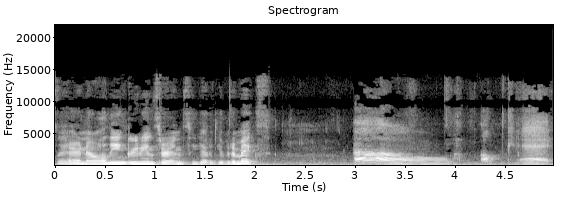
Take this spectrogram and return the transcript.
There. Now all the ingredients are in, so you got to give it a mix. Oh. Okay.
